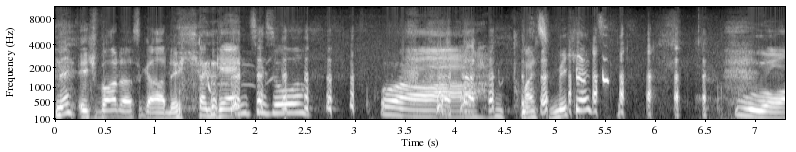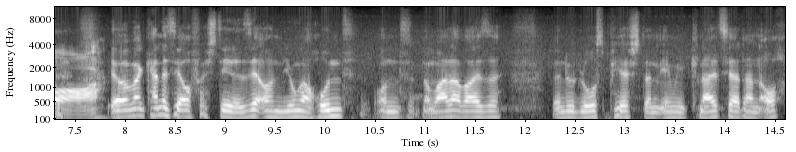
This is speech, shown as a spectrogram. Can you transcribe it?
Ne? Ich war das gar nicht. Dann gähnt sie so. Boah. Meinst du mich jetzt? Boah. Ja, aber man kann es ja auch verstehen. Das ist ja auch ein junger Hund und normalerweise wenn du lospirschst, dann irgendwie knallst ja dann auch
